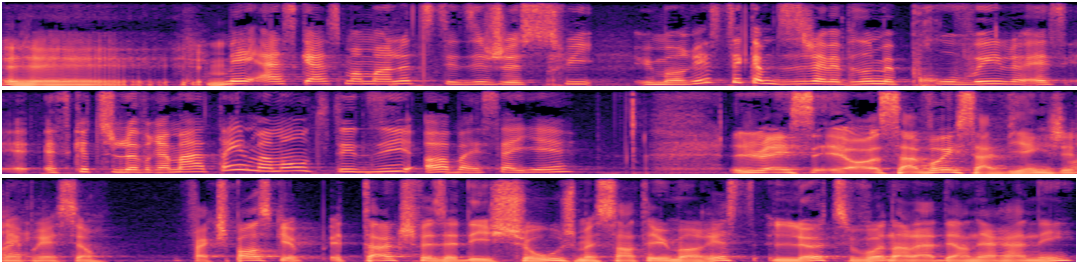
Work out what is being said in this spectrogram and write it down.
Euh, Mais est-ce qu'à ce moment-là, tu t'es dit, je suis humoriste? Tu sais, comme tu dis, j'avais besoin de me prouver. Est-ce que tu l'as vraiment atteint le moment où tu t'es dit, ah, ben ça y est? Ben, euh, ça va et ça vient, j'ai Ouais. l'impression. Fait que je pense que tant que je faisais des shows, je me sentais humoriste. Là, tu vois, dans la dernière année,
